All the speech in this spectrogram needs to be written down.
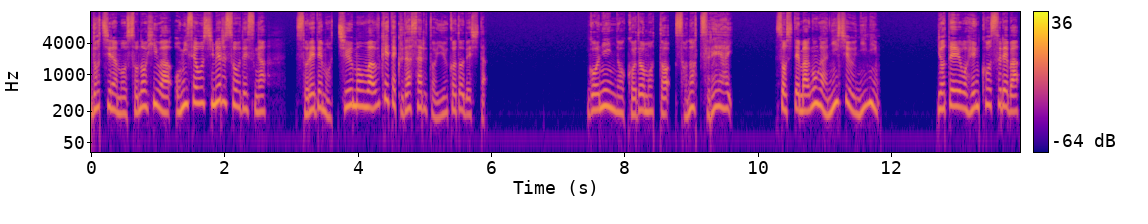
どちらもその日はお店を閉めるそうですがそれでも注文は受けてくださるということでした。5人の子供とその連れ合いそして孫が22人。予定を変更すれば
